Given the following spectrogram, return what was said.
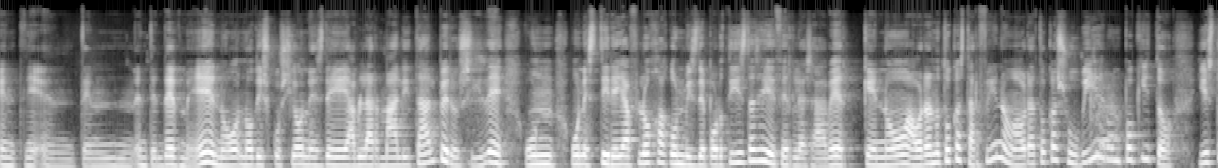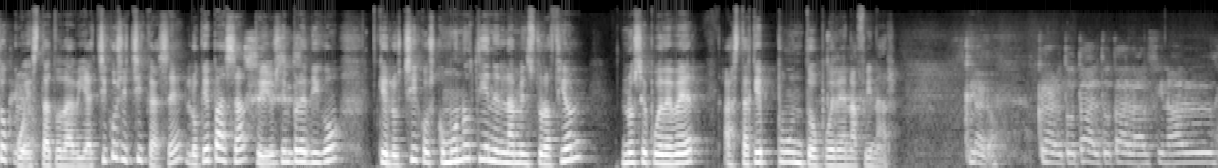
entendedme, ¿eh? no, no, discusiones de hablar mal y tal, pero sí de un, un estire y afloja con mis deportistas y decirles, a ver, que no, ahora no toca estar fino, ahora toca subir un poquito. Y esto cuesta todavía. Chicos y chicas, ¿eh? Lo que pasa, que yo siempre digo que los chicos, como no tienen la menstruación, no se puede ver hasta qué punto pueden afinar. Claro, Claro, total, total. Al final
